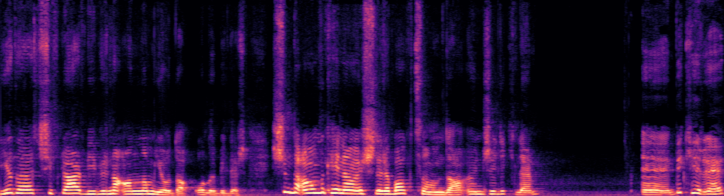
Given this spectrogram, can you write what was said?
ya da çiftler birbirini anlamıyor da olabilir. Şimdi anlık enerjilere baktığımda öncelikle e, bir kere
